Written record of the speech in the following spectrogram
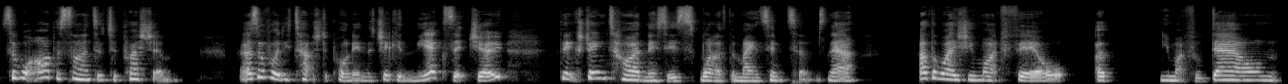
So, what are the signs of depression? As I've already touched upon in the chicken and the egg situ, the extreme tiredness is one of the main symptoms. Now, other ways you might feel you might feel down,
